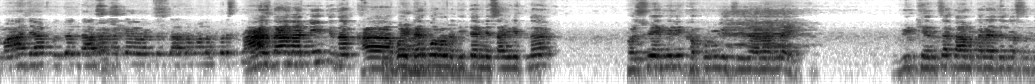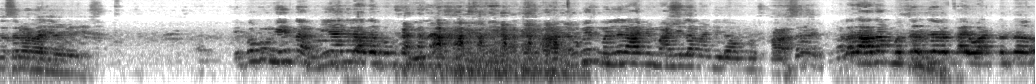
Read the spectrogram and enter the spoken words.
माझ्याबद्दल दादांना काय वाटतं? दादा मला प्रश्न आज दादांनी तिथं खा- बैठक बोलवली होती. त्यांनी सांगितलं फसवेगिरी खपून घेतली जाणार नाही. विखेंचं काम करायचं नसलं तर सरळ राजीनामे द्यायचे. ते बघून घेईन ना. मी आणि दादा बघून घेईन तुम्हीच म्हणले ना आम्ही मांडीला मांडी लावून बसतो. मला दादांबद्दल जर काय वाटलं तर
